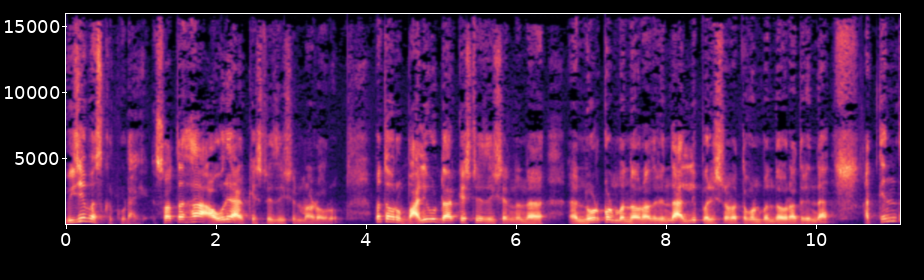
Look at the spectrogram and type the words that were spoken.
ವಿಜಯ್ ಭಾಸ್ಕರ್ ಕೂಡ ಹಾಗೆ. ಸ್ವತಃ ಅವರೇ ಆರ್ಕೆಸ್ಟ್ರೈಸೇಷನ್ ಮಾಡೋರು. ಮತ್ತು ಅವರು ಬಾಲಿವುಡ್ ಆರ್ಕೆಸ್ಟ್ರೈಸೇಷನನ್ನು ನೋಡ್ಕೊಂಡು ಬಂದವರಾದ್ರಿಂದ, ಅಲ್ಲಿ ಪರಿಶ್ರಮ ತೊಗೊಂಡು ಬಂದವರಾದ್ರಿಂದ ಅತ್ಯಂತ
